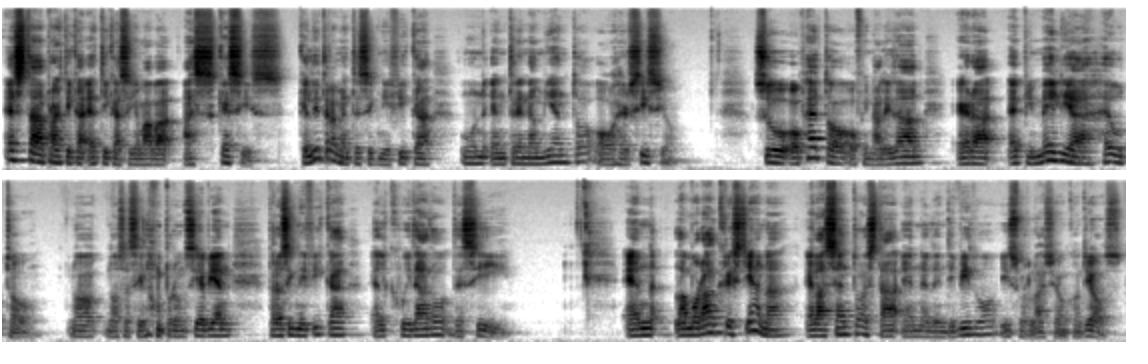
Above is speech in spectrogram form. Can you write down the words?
Esta práctica ética se llamaba ascesis, que literalmente significa un entrenamiento o ejercicio. Su objeto o finalidad era epimelia heuto, no, no sé si lo pronuncié bien, pero significa el cuidado de sí. En la moral cristiana, el acento está en el individuo y su relación con Dios.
